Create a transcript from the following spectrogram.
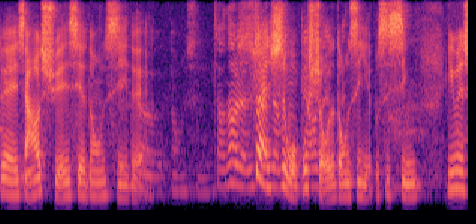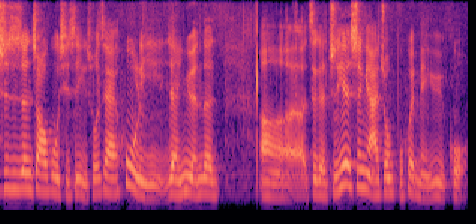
对，想要学一些东西，对，找到人算是我不熟的东西，也不是新，因为失智症照顾，其实你说在护理人员的呃这个职业生涯中不会没遇过，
